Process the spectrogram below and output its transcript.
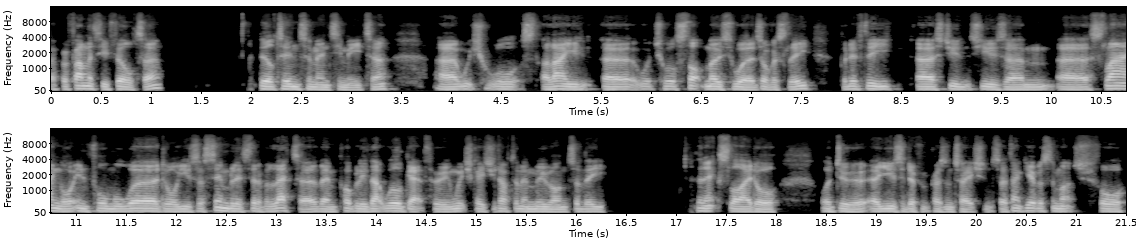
a profanity filter built into Mentimeter, uh, which will allow you, uh, which will stop most words, obviously. But if the uh, students use um, slang or informal word or use a symbol instead of a letter, then probably that will get through. In which case, you'd have to then move on to the the next slide or or do a, use a different presentation. So thank you ever so much for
